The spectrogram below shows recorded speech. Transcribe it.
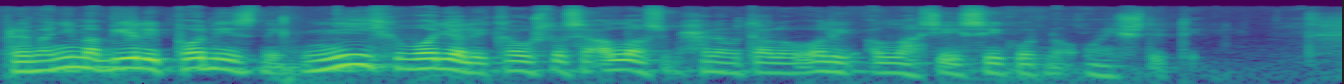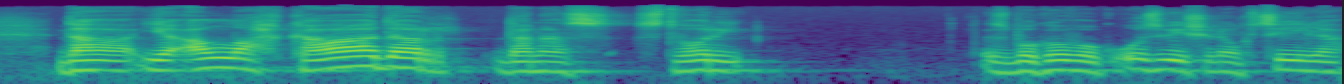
prema njima bili ponizni, njih voljeli kao što se Allah subhanahu wa ta'ala voli, Allah će ih sigurno uništiti. Da je Allah kadar da nas stvori zbog ovog uzvišenog cilja,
